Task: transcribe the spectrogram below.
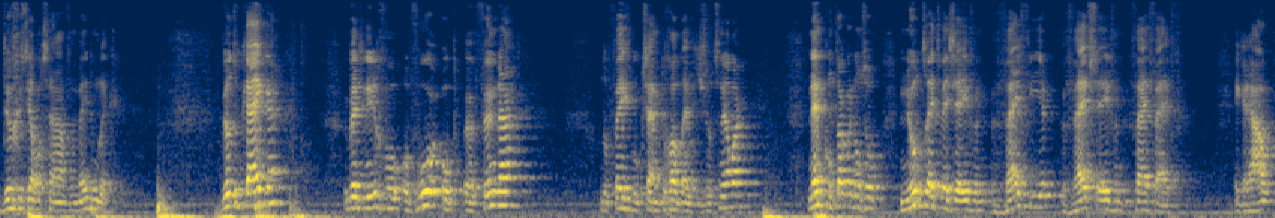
de gezelligste haven van Medemblik. Wilt u kijken? U bent in ieder geval voor op uh, Funda. Op Facebook zijn we toch altijd eventjes wat sneller. Neem contact met ons op 0227 545755. Ik herhaal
